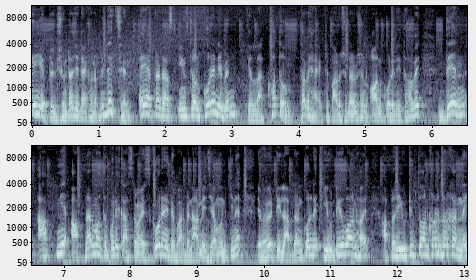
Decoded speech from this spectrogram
এই অ্যাপ্লিকেশনটা যেটা এখন আপনি দেখছেন, এই অ্যাপটা জাস্ট ইনস্টল করে নেবেন, কেল্লা খতম। তবে হ্যাঁ একটু পারমিশন পারমিশন অন করে দিতে হবে। দেন আপনি আপনার মতো করে কাস্টমাইজ করে নিতে পারবেন। আমি যেমন কিনা এভাবে টিল আপ ডাউন করলে ইউটিউব অন হয়। আপনার ইউটিউব তো অন করার দরকার নেই,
